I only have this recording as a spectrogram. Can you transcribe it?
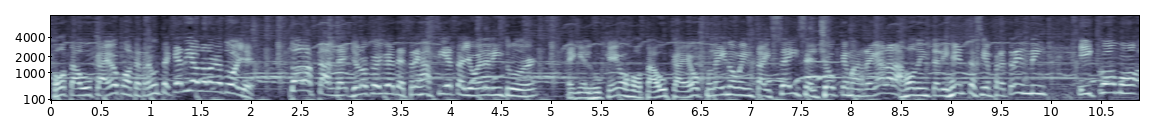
JUKEO. Cuando te pregunte qué diablo es lo que tú oyes, todas las tardes, yo lo que oigo es de 3 a 7 Joel, el intruder, en el juqueo JUKEO, Play 96, el show que más regala, la joda inteligente, siempre trending. Y como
